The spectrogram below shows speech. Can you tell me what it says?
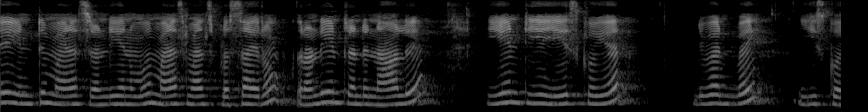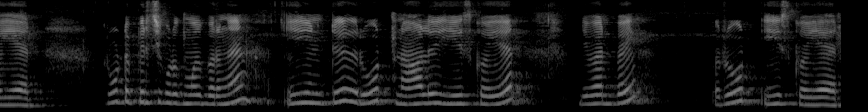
ஏ இன்ட்டு மைனஸ் ரெண்டு ஏன்னும் போது மைனஸ் மைனஸ் ப்ளஸ் ஆயிரும். ரெண்டு இன்ட்டு ரெண்டு நாலு and a a square divide by e square ரூட்டை பிரித்து கொடுக்கும்போது பாருங்கள் இ e இன்ட்டு ரூட் நாலு a square divide by root e square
